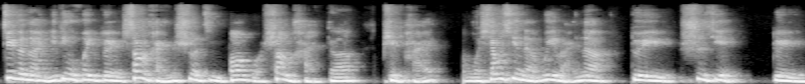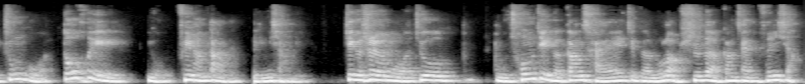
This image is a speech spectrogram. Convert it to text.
这个呢，一定会对上海的设计，包括上海的品牌，我相信呢，未来呢，对世界、对中国都会有非常大的影响力。这个是我就补充这个刚才这个卢老师的刚才的分享。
